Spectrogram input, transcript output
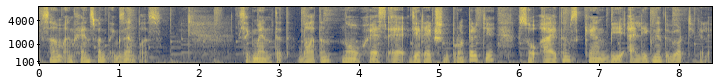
Some enhancement examples. Segmented button now has a direction property, so items can be aligned vertically.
